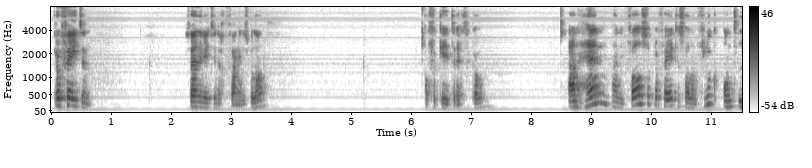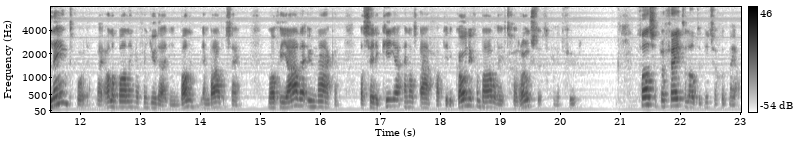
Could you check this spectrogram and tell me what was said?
profeten zijn er niet in de gevangenis beland? Of verkeerd terechtgekomen? Aan hen, aan die valse profeten, zal een vloek ontleend worden bij alle ballingen van Juda die in Babel zijn. Mogen Yahweh u maken als Zedekia en als Agab, die de koning van Babel heeft geroosterd in het vuur. Valse profeten loopt het niet zo goed mee af.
